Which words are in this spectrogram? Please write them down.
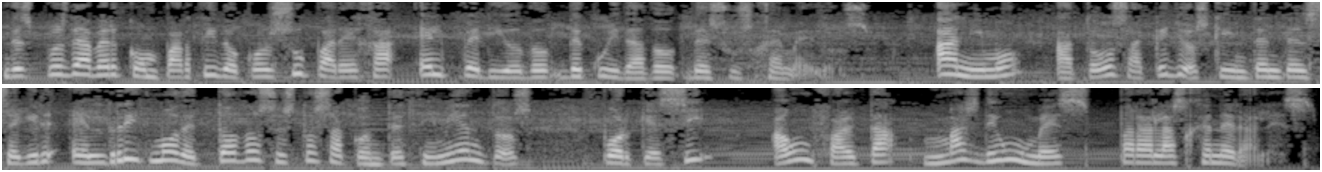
después de haber compartido con su pareja el periodo de cuidado de sus gemelos. Ánimo a todos aquellos que intenten seguir el ritmo de todos estos acontecimientos, porque sí, aún falta más de un mes para las generales.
